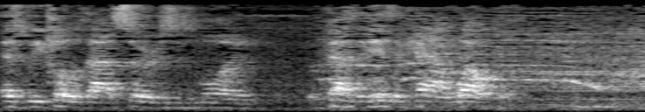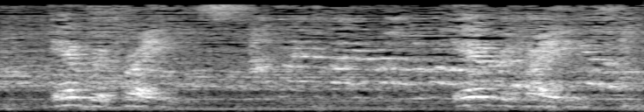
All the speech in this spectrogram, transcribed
As we close our service this morning with Pastor Hezekiah Walker, Every praise. Every praise.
